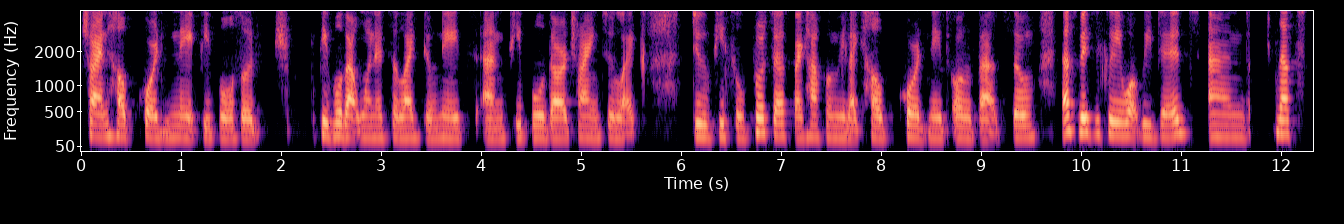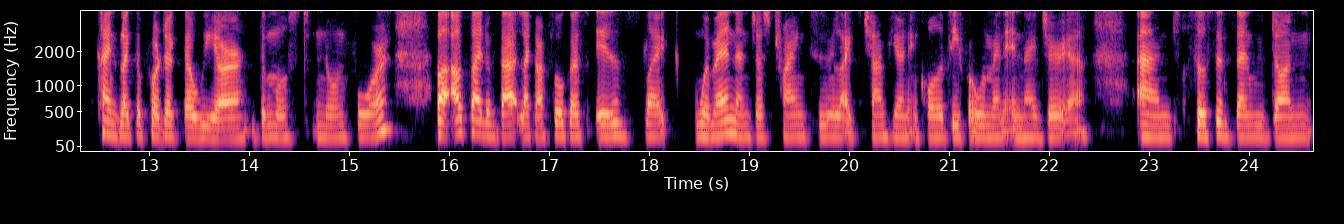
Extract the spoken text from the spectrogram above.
try and help coordinate people. So tr- people that wanted to like donate and people that are trying to like do peaceful protests like how can we like help coordinate all of that so that's basically what we did and that's kind of like the project that we are the most known for but outside of that like our focus is like women and just trying to like champion equality for women in Nigeria and so since then we've done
